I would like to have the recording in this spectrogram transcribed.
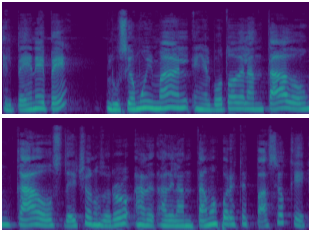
el PNP lució muy mal en el voto adelantado, un caos. De hecho, nosotros adelantamos por este espacio que,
